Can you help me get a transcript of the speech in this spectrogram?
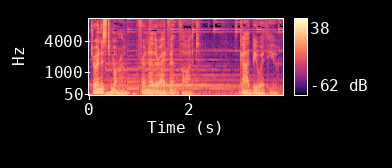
Join us tomorrow for another Advent thought. God be with you.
